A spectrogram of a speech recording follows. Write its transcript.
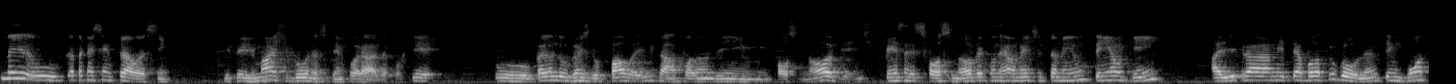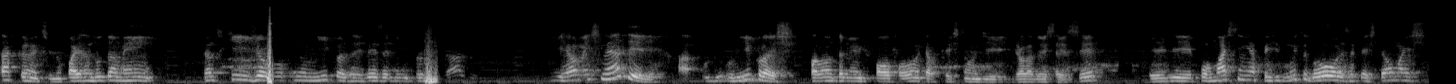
meio o atacante central assim, que fez mais gol nessa temporada? Porque o pegando o gancho do Paulo, ele estava falando em falso 9, a gente pensa nesse falso 9 é quando realmente também não tem alguém ali para meter a bola pro gol, né? Não tem um bom atacante. No Paysandu também, tanto que jogou com o Nicolas às vezes ali improvisado, e realmente não é a dele. O, o Nicolas, falando também o que o Paulo falou, naquela questão de jogador Série C, ele, por mais que tenha perdido muito gol essa questão, mas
